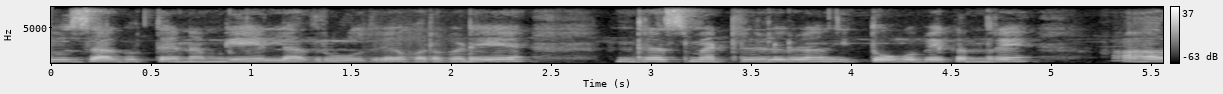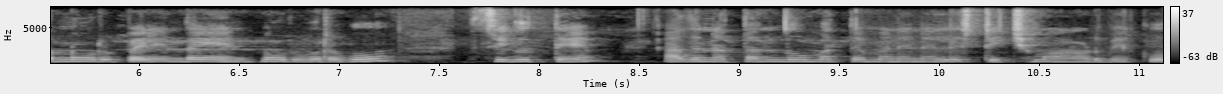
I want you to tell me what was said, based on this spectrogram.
ಯೂಸ್ ಆಗುತ್ತೆ ನಮಗೆ. ಎಲ್ಲಾದರೂ ಹೋದರೆ ಹೊರಗಡೆ ಡ್ರೆಸ್ ಮೆಟೀರಿಯಲ್ ತೊಗೋಬೇಕಂದ್ರೆ ಆರುನೂರು ರೂಪಾಯಿಂದ ಎಂಟುನೂರವರೆಗೂ ಸಿಗುತ್ತೆ. ಅದನ್ನು ತಂದು ಮತ್ತೆ ಮನೆಯಲ್ಲಿ ಸ್ಟಿಚ್ ಮಾಡಬೇಕು.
